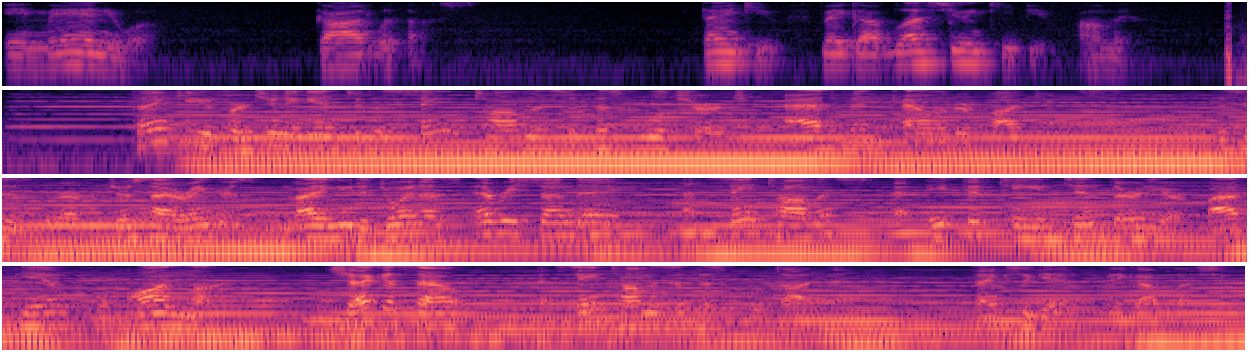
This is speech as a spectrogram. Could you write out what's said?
Emmanuel, God with us. Thank you. May God bless you and keep you. Amen. Thank you for tuning in to the St. Thomas Episcopal Church Advent Calendar Podcast. This is the Reverend Josiah Ringers inviting you to join us every Sunday at St. Thomas at 8:15, 10:30, or 5 p.m. or online. Check us out at stthomasepiscopal.net. Thanks again, and may God bless you.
